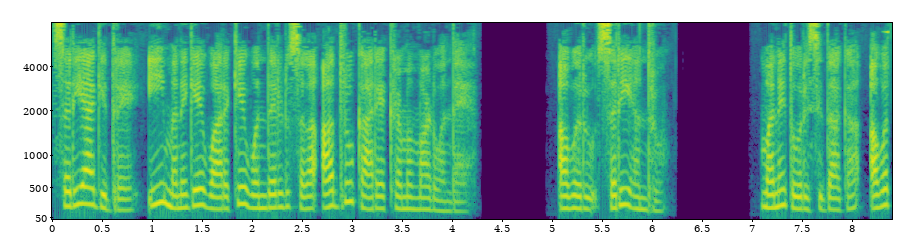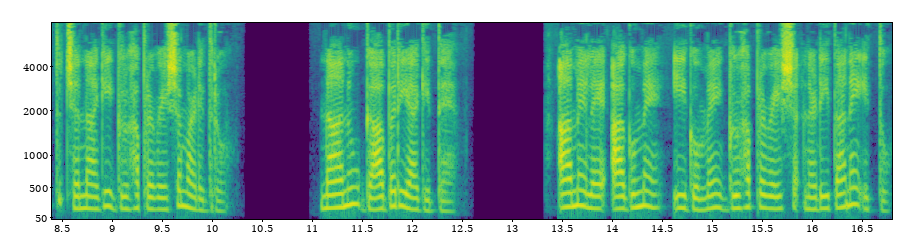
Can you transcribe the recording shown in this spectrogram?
ಸರಿಯಾಗಿದ್ರೆ ಈ ಮನೆಗೆ ವಾರಕ್ಕೆ ಒಂದೆರಡು ಸಲ ಆದ್ರೂ ಕಾರ್ಯಕ್ರಮ ಮಾಡುವಂದೆ. ಅವರು ಸರಿ ಅಂದ್ರು. ಮನೆ ತೋರಿಸಿದಾಗ ಅವತ್ತು ಚೆನ್ನಾಗಿ ಗೃಹ ಪ್ರವೇಶ ಮಾಡಿದ್ರು. ನಾನು ಗಾಬರಿಯಾಗಿದ್ದೆ. ಆಮೇಲೆ ಆಗೊಮ್ಮೆ ಈಗೊಮ್ಮೆ ಗೃಹಪ್ರವೇಶ ನಡೀತಾನೇ ಇತ್ತು.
